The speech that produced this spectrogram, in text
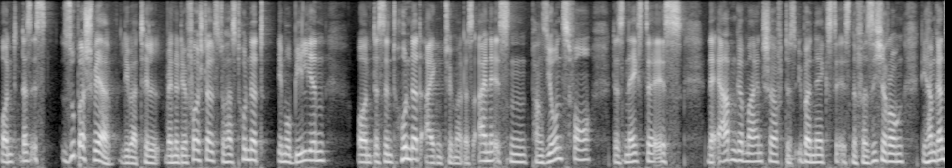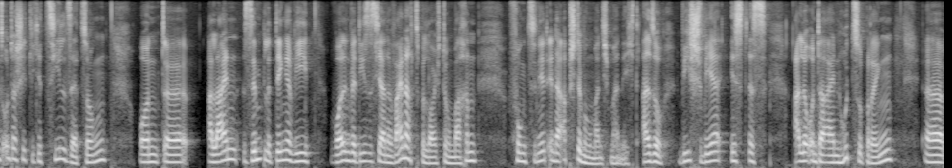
Und das ist super schwer, lieber Till, wenn du dir vorstellst, du hast 100 Immobilien und das sind 100 Eigentümer. Das eine ist ein Pensionsfonds, das nächste ist eine Erbengemeinschaft, das übernächste ist eine Versicherung. Die haben ganz unterschiedliche Zielsetzungen und äh, allein simple Dinge wie wollen wir dieses Jahr eine Weihnachtsbeleuchtung machen, funktioniert in der Abstimmung manchmal nicht. Also wie schwer ist es, alle unter einen Hut zu bringen? Äh,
